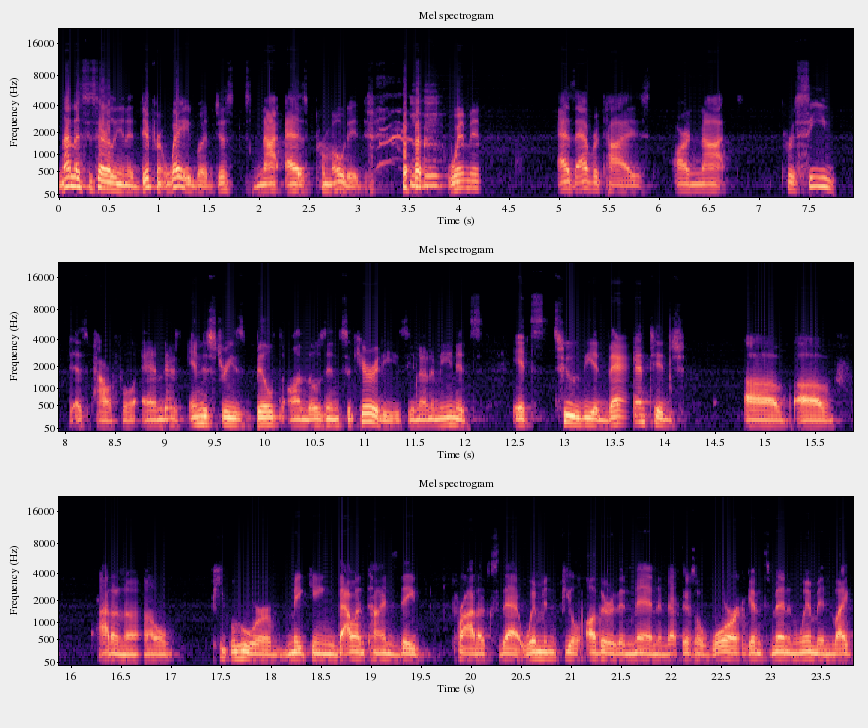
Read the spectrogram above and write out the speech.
not necessarily in a different way, but just not as promoted. Mhm. women, as advertised, are not perceived as powerful, and there's industries built on those insecurities. You know what I mean? It's it's to the advantage of of I don't know people who are making Valentine's Day products that women feel other than men, and that there's a war against men and women. Like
